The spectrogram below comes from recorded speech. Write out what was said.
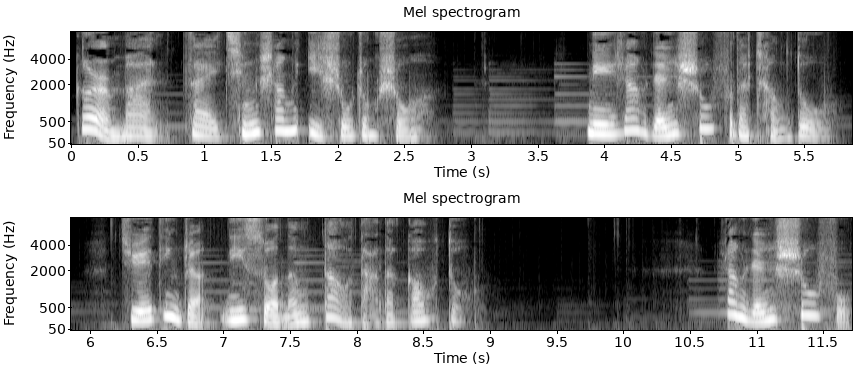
戈尔曼在《情商》一书中说：“你让人舒服的程度，决定着你所能到达的高度。让人舒服，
